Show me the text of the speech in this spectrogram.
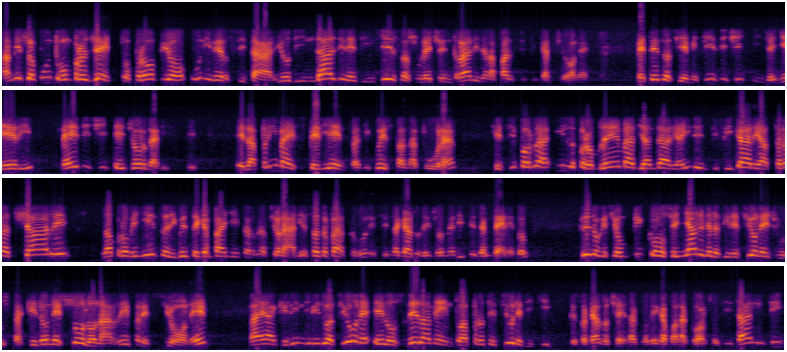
ha messo a punto un progetto proprio universitario di indagine e di inchiesta sulle centrali della falsificazione, mettendo assieme fisici, ingegneri, medici e giornalisti. È la prima esperienza di questa natura che si porrà il problema di andare a identificare a tracciare la provenienza di queste campagne internazionali. È stato fatto con il sindacato dei giornalisti del Veneto credo che sia un piccolo segnale della direzione giusta, che non è solo la repressione, ma è anche l'individuazione e lo svelamento a protezione di chi, in questo caso c'è la collega Buonaccorso, di tanti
